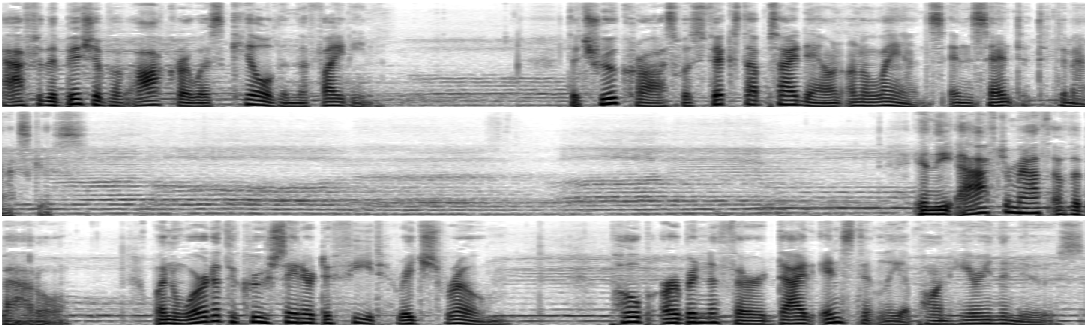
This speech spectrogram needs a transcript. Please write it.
after the bishop of Acre was killed in the fighting. The true cross was fixed upside down on a lance and sent to Damascus. In the aftermath of the battle, when word of the Crusader defeat reached Rome, Pope Urban III died instantly upon hearing the news.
